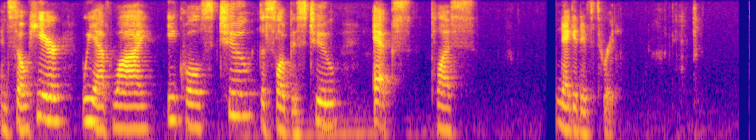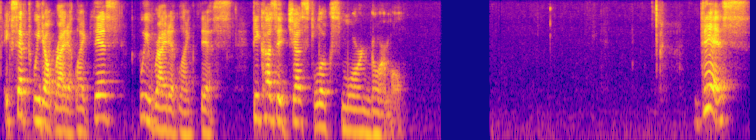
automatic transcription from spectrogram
And so here we have y equals 2, the slope is 2, x plus negative 3. Except we don't write it like this, we write it like this, because it just looks more normal. This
